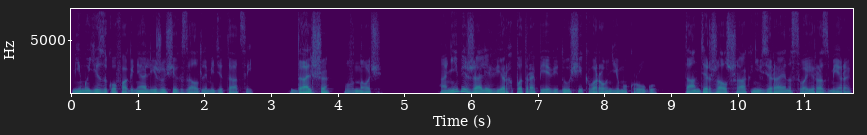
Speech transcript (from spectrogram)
мимо языков огня, лижущих зал для медитаций. Дальше — в ночь. Они бежали вверх по тропе, ведущей к Вороньему кругу. Тан держал шаг, невзирая на свои размеры.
